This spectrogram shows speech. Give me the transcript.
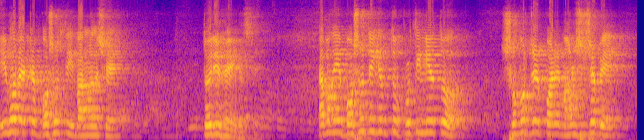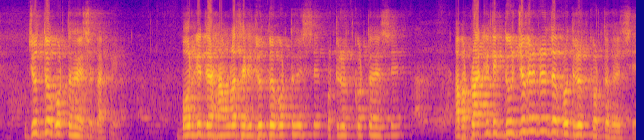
এইভাবে একটা বসতি বাংলাদেশে তৈরি হয়ে গেছে। এবং এই বসতি কিন্তু প্রতিনিয়ত সমুদ্রের পাড়ে মানুষ হিসাবে যুদ্ধ করতে হয়েছে তাকে। বর্গীদের হামলা থেকে যুদ্ধ করতে হয়েছে, প্রতিরোধ করতে হয়েছে। আবার প্রাকৃতিক দুর্যোগের বিরুদ্ধে প্রতিরোধ করতে হয়েছে।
